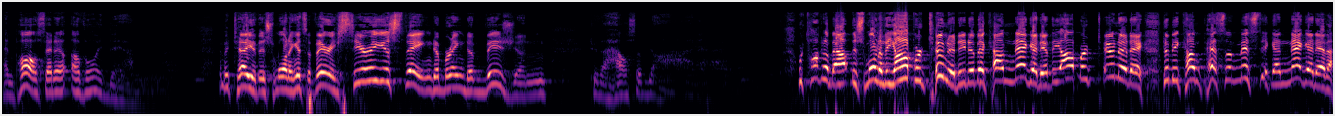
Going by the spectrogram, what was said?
And Paul said, avoid them. Let me tell you this morning, it's a very serious thing to bring division to the house of God. We're talking about this morning the opportunity to become negative, the opportunity to become pessimistic and negative.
